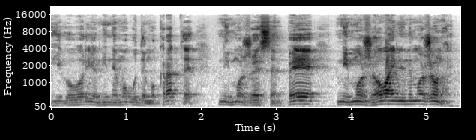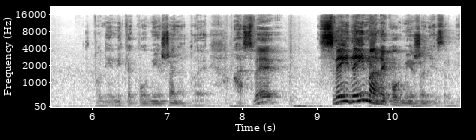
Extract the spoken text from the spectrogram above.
Nije govorio ni ne mogu demokrate, ni može SMP, ni može ovaj, ni ne može onaj. To nije nikakvo miješanje, to je. A sve, sve i da ima nekog miješanja iz Srbije.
